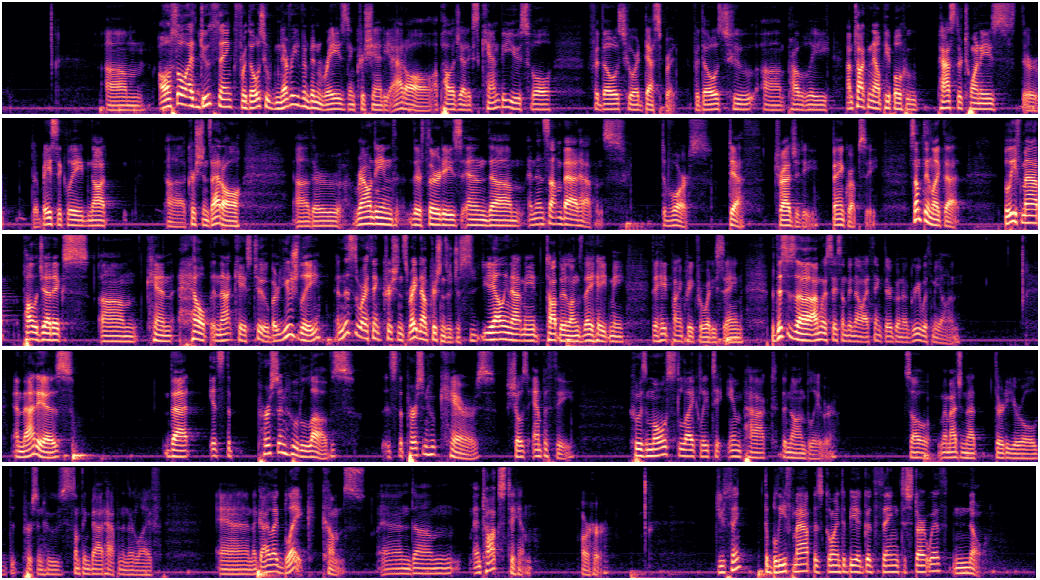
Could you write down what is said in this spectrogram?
Um, also, I do think for those who've never even been raised in Christianity at all, apologetics can be useful for those who are desperate, for those who uh, probably, I'm talking now people who passed their 20s, they're, they're basically not uh, Christians at all, uh, they're rounding their 30s, and um, and then something bad happens: divorce, death, tragedy, bankruptcy, something like that. Belief map apologetics um, can help in that case too. But usually, and this is where I think Christians right now Christians are just yelling at me, top of their lungs. They hate me. They hate Pine Creek for what he's saying. But this is uh, I'm going to say something now. I think they're going to agree with me on, and that is that it's the person who loves, it's the person who cares, shows empathy, who is most likely to impact the non believer. So imagine that 30 year old person who's something bad happened in their life, and a guy like Blake comes and, um, and talks to him or her. Do you think the belief map is going to be a good thing to start with? No.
